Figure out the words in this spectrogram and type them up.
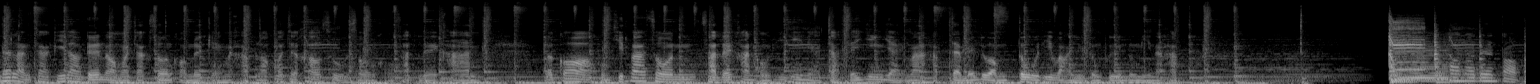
และหลังจากที่เราเดินออกมาจากโซนของเดอะแกงนะครับ เราก็จะเข้าสู่โซนของสัตว์เลื้อยคลาน แล้วก็ผมคิดว่าโซนสัตว์เลื้อยคลานของที่นี่เนี่ยจัดได้ยิ่งใหญ่มากครับ แต่ไม่รวมตู้ที่วางอยู่ตรงพื้นตรงนี้นะครับ ดินต่อไป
